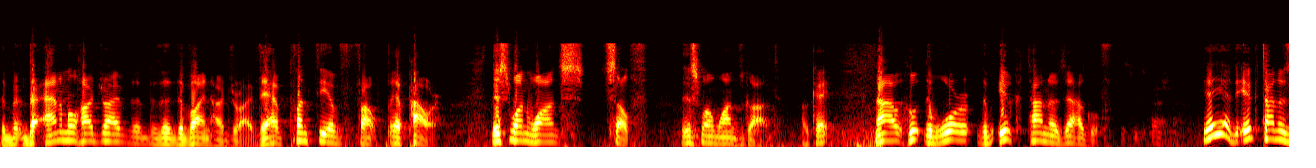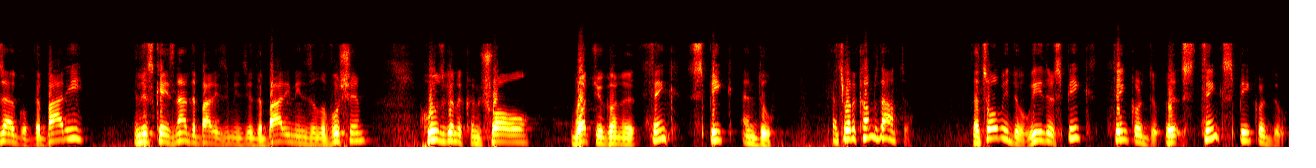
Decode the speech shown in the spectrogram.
The, the animal hard drive, the, the divine hard drive. They have plenty of they have power. This one wants self. This one wants God. Okay. Now who, the war, the irktana zaguf. This week's parsha. Yeah, yeah. The irktana zaguf. The body. In this case, not the body. It means the body means the levushim. Who's going to control what you're going to think, speak, and do? That's what it comes down to. That's all we do. We either speak, think, or do. Uh, think, speak, or do.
